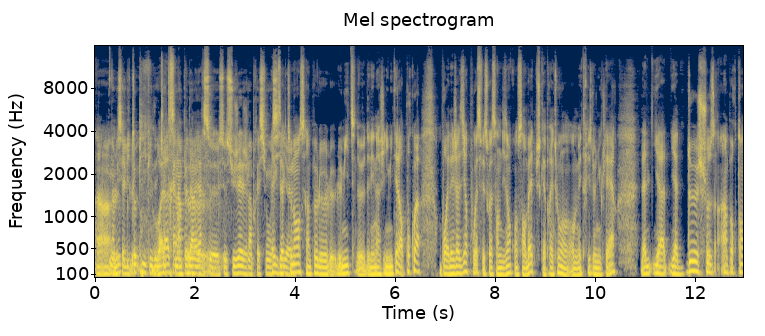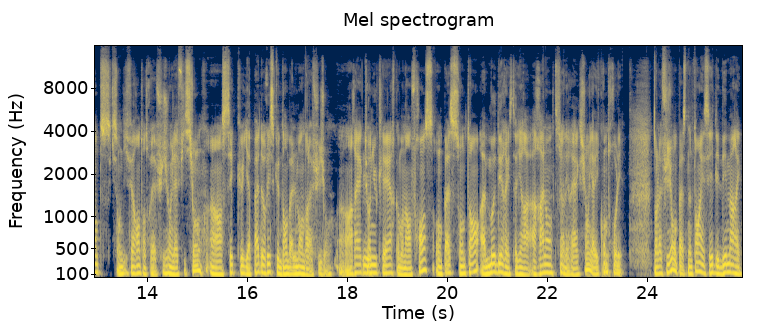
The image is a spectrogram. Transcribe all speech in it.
hein, non mais c'est l'utopie qui, voilà, traîne un, peu, derrière ce, ce sujet j'ai l'impression aussi exactement euh. c'est un peu le, le, mythe de, de l'énergie limitée. Alors pourquoi? On pourrait déjà dire pourquoi ça fait 70 ans qu'on s'embête puisqu'après tout on, on, maîtrise le nucléaire. Il y a, y a deux choses importantes qui sont différentes entre la fusion et la fission. C'est qu'il n'y a pas de risque d'emballement dans la fusion. Un réacteur mm. nucléaire comme on a en France on passe son temps à modérer c'est-à-dire à ralentir les réactions et à les contrôler. Dans la fusion on passe notre temps à essayer de les démarrer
